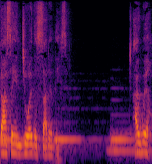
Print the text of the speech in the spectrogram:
God say, enjoy the suddenlies. I will.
